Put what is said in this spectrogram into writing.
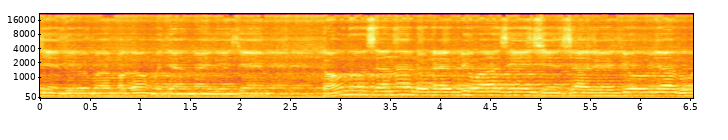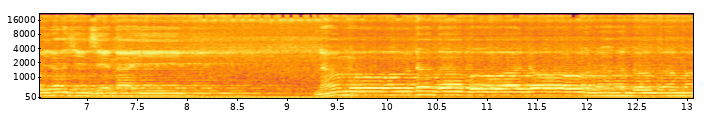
ခြင်းသူတို့မှာမကောင်းမကြံနိုင်စေခြင်းကောင်းသောဆန္ဒတို့နဲ့ပြုဝါစေခြင်းရှားတဲ့ကျိုးများကိုရရှိစေနိုင်၏ နမောတတ္တဘောဝတောရဟတောသမ္မာ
